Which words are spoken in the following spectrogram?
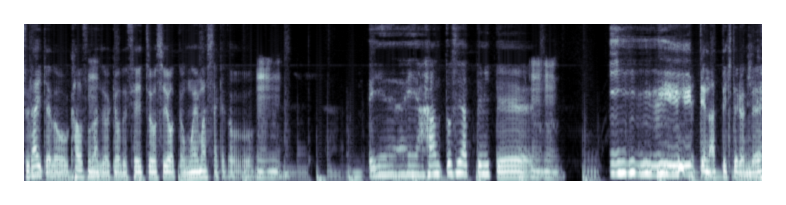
辛いけど、カオスな状況で成長しようって思いましたけど、うんうん。いやいや、半年やってみて、うんうん。いいってなってきてるんで、めっ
